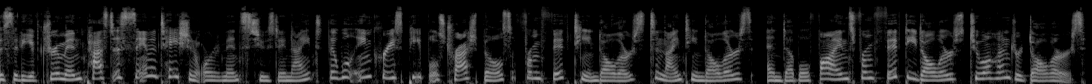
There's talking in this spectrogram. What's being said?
The city of Truman passed a sanitation ordinance Tuesday night that will increase people's trash bills from $15 to $19 and double fines from $50 to $100.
